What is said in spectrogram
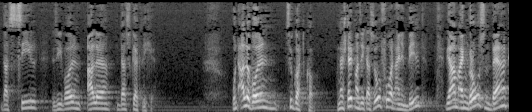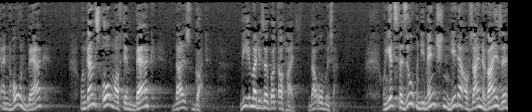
das Ziel, sie wollen alle das Göttliche. Und alle wollen zu Gott kommen. Und dann stellt man sich das so vor in einem Bild, wir haben einen großen Berg, einen hohen Berg, und ganz oben auf dem Berg, da ist Gott. Wie immer dieser Gott auch heißt. Da oben ist er. Und jetzt versuchen die Menschen, jeder auf seine Weise,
